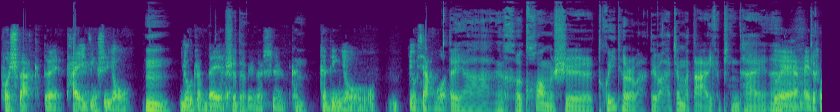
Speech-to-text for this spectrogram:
pushback，对它已经是有嗯有准备的，是的，这个是肯肯定有有想过的。对呀，何况是 Twitter 吧，对吧？这么大一个平台，对呀，没错，这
